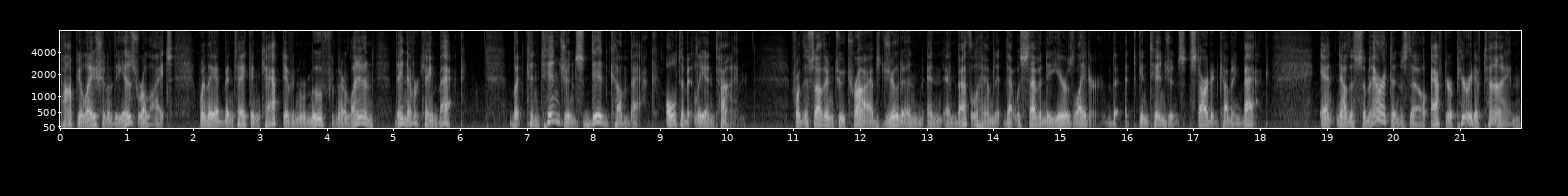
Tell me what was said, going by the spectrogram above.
population of the Israelites when they had been taken captive and removed from their land they never came back. But contingents did come back ultimately in time for the southern two tribes, Judah and, and, and Bethlehem, that, that was 70 years later. The contingents started coming back. And now the Samaritans, though, after a period of time,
